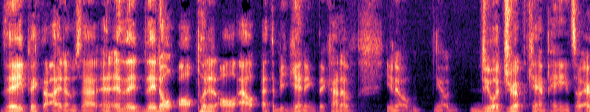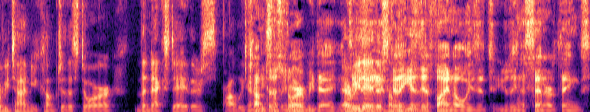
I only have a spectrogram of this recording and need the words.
they pick the items that, and, and they, they don't all put it all out at the beginning. They kind of, you know, you know, do a drip campaign. So every time you come to the store the next day, there's probably going Come be to the store new. every day. It's Every day easy- there's it's gonna- something easy to find. Always, it's usually in the center of things.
